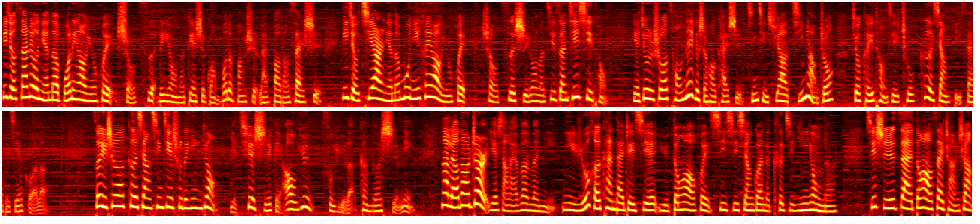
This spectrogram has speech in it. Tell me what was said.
一九三六年的柏林奥运会首次利用了电视广播的方式来报道赛事。一九七二年的慕尼黑奥运会首次使用了计算机系统。也就是说，从那个时候开始，仅仅需要几秒钟就可以统计出各项比赛的结果了。所以说，各项新技术的应用也确实给奥运赋予了更多使命。那聊到这儿，也想来问问你，你如何看待这些与冬奥会息息相关的科技应用呢？其实，在冬奥赛场上，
